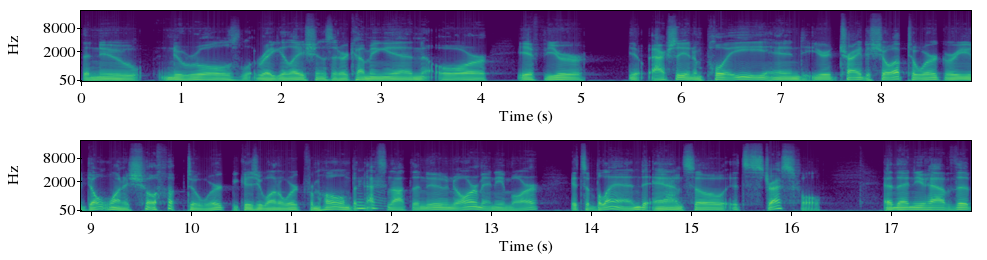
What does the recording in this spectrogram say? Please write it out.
the new new rules, regulations that are coming in, or if you're you know, actually an employee and you're trying to show up to work or you don't want to show up to work because you want to work from home, but mm-hmm. that's not the new norm anymore. It's a blend, and so it's stressful. And then you have the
